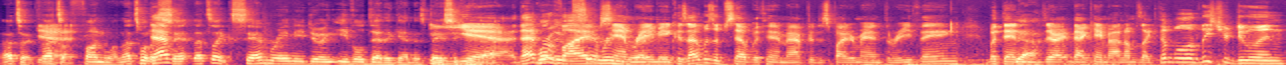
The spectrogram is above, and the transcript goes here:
That's a that's a fun one. That's one That- Sam, that's like Sam Raimi doing Evil Dead again is basically yeah, that, Well, revived Sam, Raimi because I was upset with him after the Spider-Man three thing, but then Yeah. there, that came out and I was like, well, at least you're doing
